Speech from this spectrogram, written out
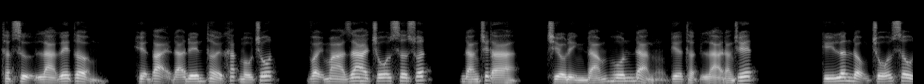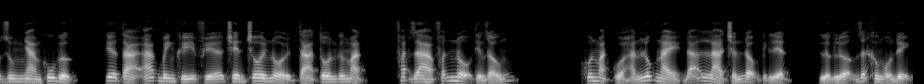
Thật sự là ghê tởm, hiện tại đã đến thời khắc mấu chốt, vậy mà ra chỗ sơ suất, đáng chết ta, triều đình đám hôn đảng kia thật là đáng chết. Kỳ lân động chỗ sâu dung nham khu vực, kia tà ác binh khí phía trên trôi nổi tà tôn gương mặt, phát ra phẫn nộ tiếng giống. Khuôn mặt của hắn lúc này đã là chấn động kịch liệt, lực lượng rất không ổn định.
